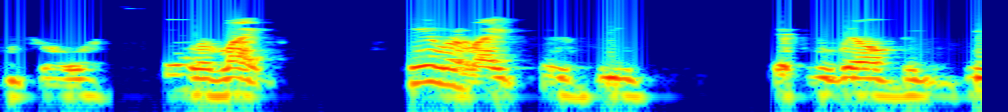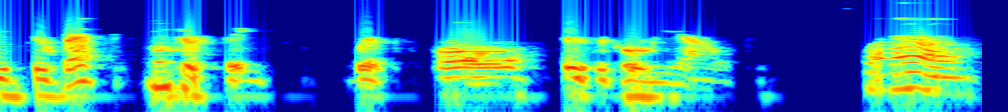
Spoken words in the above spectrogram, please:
control of scalar light. Scalar light is the if you will, the, the direct interface with all physical reality. Wow.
